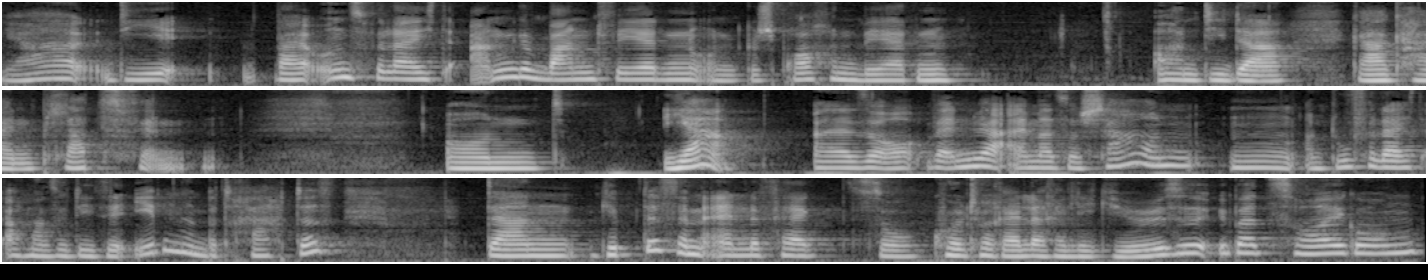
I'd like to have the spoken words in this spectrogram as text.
ja, die bei uns vielleicht angewandt werden und gesprochen werden und die da gar keinen Platz finden. Und ja, also wenn wir einmal so schauen mm, und du vielleicht auch mal so diese Ebenen betrachtest, dann gibt es im Endeffekt so kulturelle religiöse Überzeugungen,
